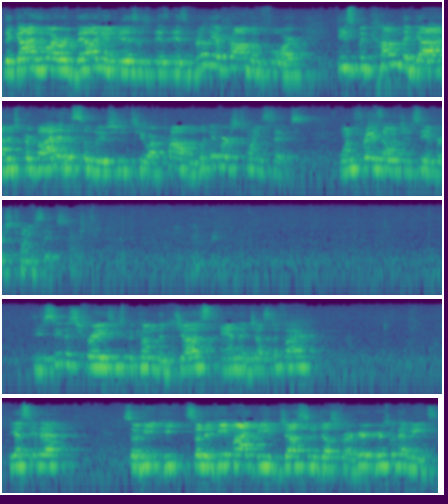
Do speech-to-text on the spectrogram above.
the God who our rebellion is, is, is really a problem for, He's become the God who's provided the solution to our problem. Look at verse 26. One phrase I want you to see in verse 26. Do you see this phrase? He's become the just and the justifier. You guys see that? So he, he so that he might be just and the justifier. Here, here's what that means.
